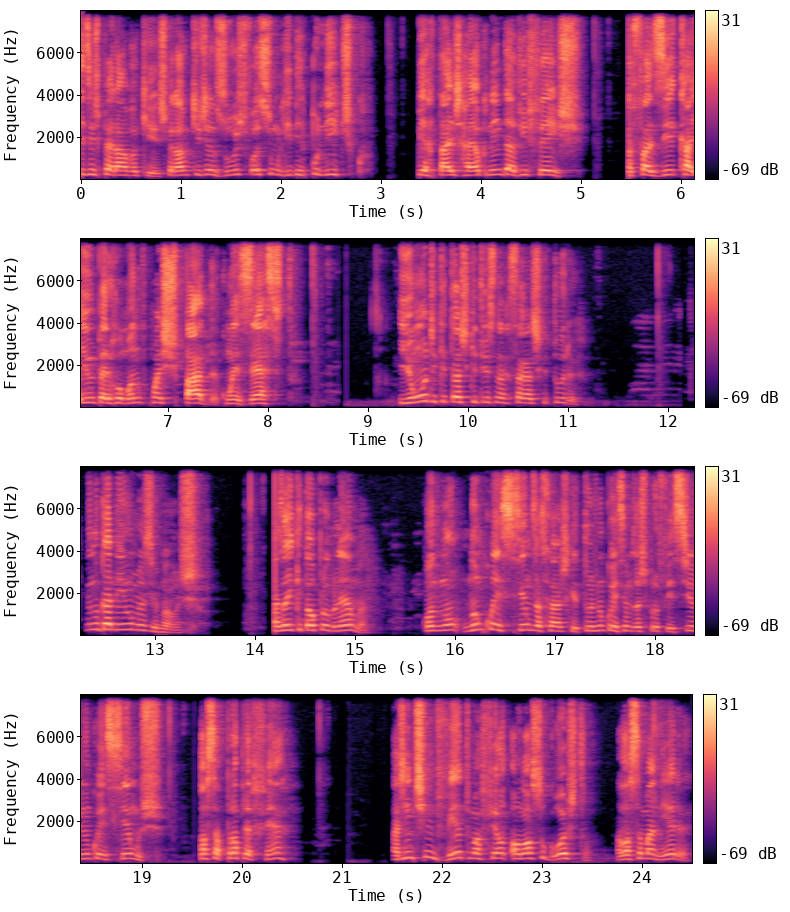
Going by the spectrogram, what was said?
Eles esperavam aqui, esperavam que Jesus fosse um líder político, libertar Israel que nem Davi fez, fazer cair o Império Romano com a espada, com o exército. E onde que está escrito isso na Sagrada Escritura? Em lugar nenhum, meus irmãos. Mas aí que está o problema. Quando não, não conhecemos a Sagrada Escritura, não conhecemos as profecias, não conhecemos nossa própria fé, a gente inventa uma fé ao nosso gosto, à nossa maneira.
